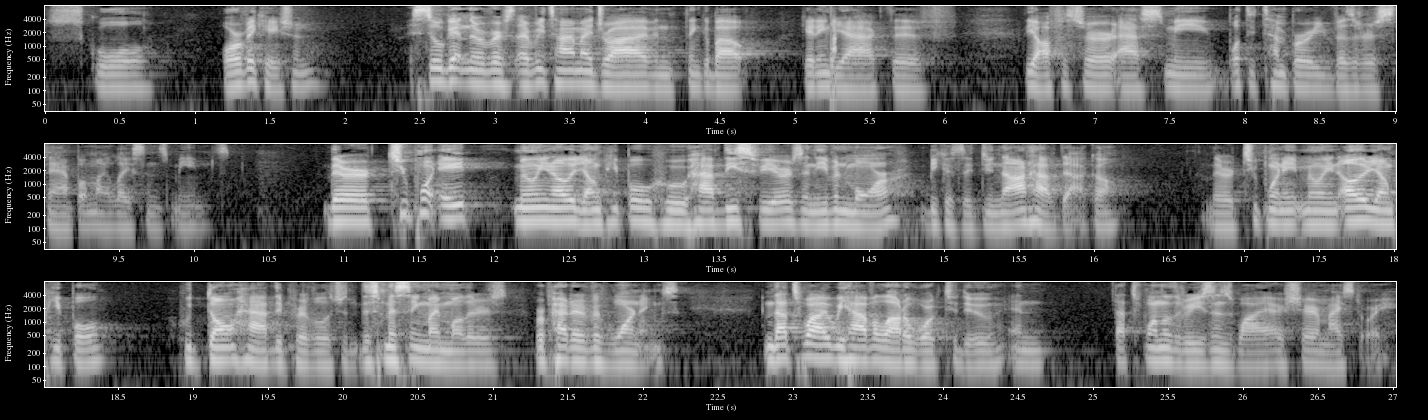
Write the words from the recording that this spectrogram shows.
school, or vacation. I still get nervous every time I drive and think about getting reactive the officer asked me what the temporary visitor stamp on my license means. There are 2.8 million other young people who have these fears and even more because they do not have DACA. There are 2.8 million other young people who don't have the privilege of dismissing my mother's repetitive warnings. And that's why we have a lot of work to do, and that's one of the reasons why I share my story.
